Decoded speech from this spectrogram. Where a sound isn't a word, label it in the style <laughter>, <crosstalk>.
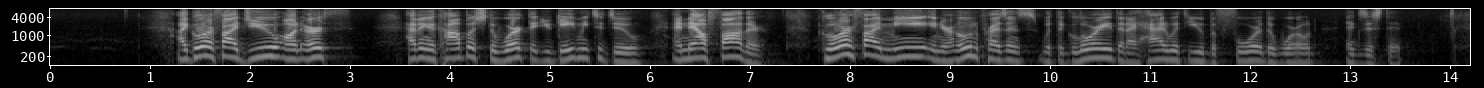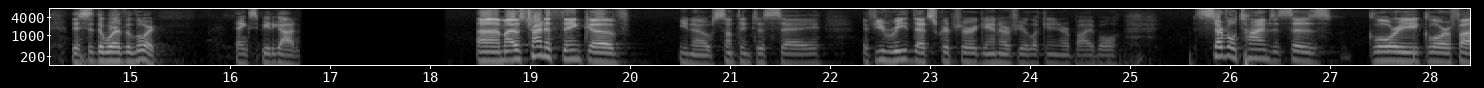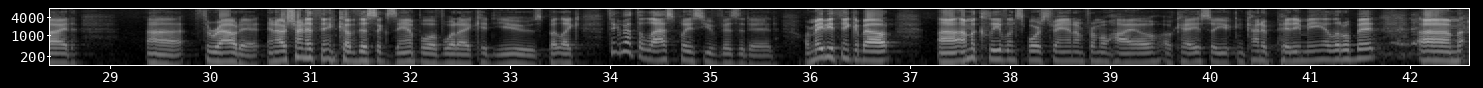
I glorified you on earth, having accomplished the work that you gave me to do. And now, Father, glorify me in your own presence with the glory that I had with you before the world existed. This is the word of the Lord. Thanks be to God. Um, I was trying to think of, you know, something to say. If you read that scripture again, or if you're looking in your Bible, several times it says glory, glorified uh, throughout it. And I was trying to think of this example of what I could use. But, like, think about the last place you visited. Or maybe think about uh, I'm a Cleveland sports fan. I'm from Ohio, okay? So you can kind of pity me a little bit. Um,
